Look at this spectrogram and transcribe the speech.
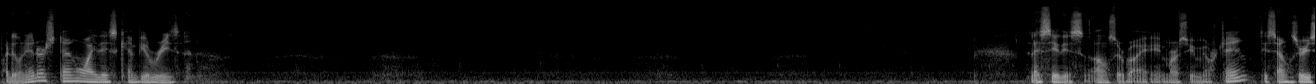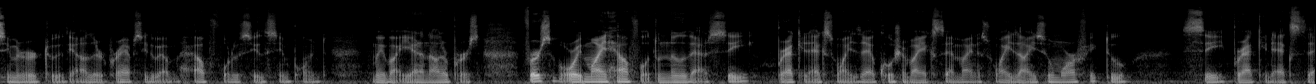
But don't understand why this can be a reason. Let's see this answer by Marcel Martin. This answer is similar to the other. Perhaps it will be helpful to see the same point made by yet another person. First of all, it might be helpful to know that C bracket x y z quotient by x z minus y is isomorphic to C bracket x z.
